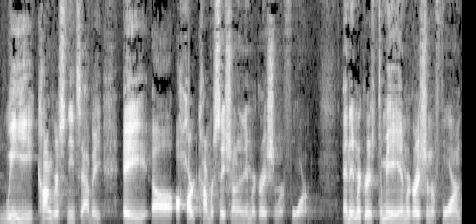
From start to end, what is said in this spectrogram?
we, Congress, needs to have a, a, uh, a hard conversation on immigration reform. And immigration, to me, immigration reform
